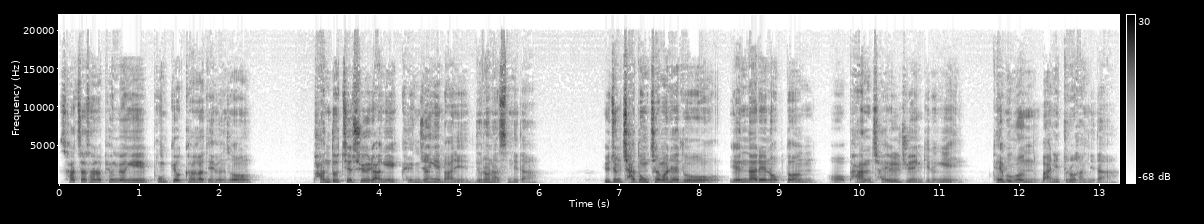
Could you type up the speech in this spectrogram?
4차 산업혁명이 본격화가 되면서 반도체 수요량이 굉장히 많이 늘어났습니다. 요즘 자동차만 해도 옛날에는 없던 어, 반자율주행 기능이 대부분 많이 들어갑니다.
